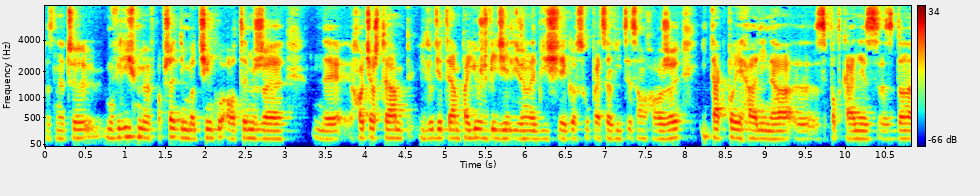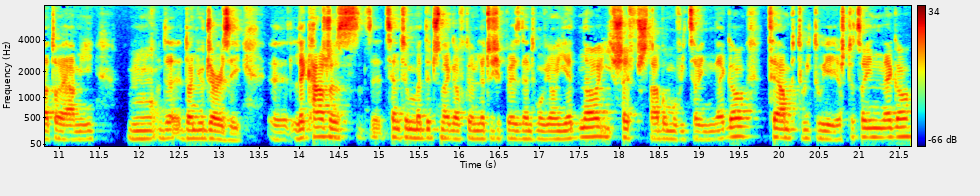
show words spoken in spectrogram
To znaczy, mówiliśmy w poprzednim odcinku o tym, że y, chociaż Trump i ludzie Trumpa już wiedzieli, że najbliżsi jego współpracownicy są chorzy, i tak pojechali na y, spotkanie z, z donatorami mm, do New Jersey. Lekarze z centrum medycznego, w którym leczy się prezydent, mówią jedno i szef sztabu mówi co innego. Trump tweetuje jeszcze co innego.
